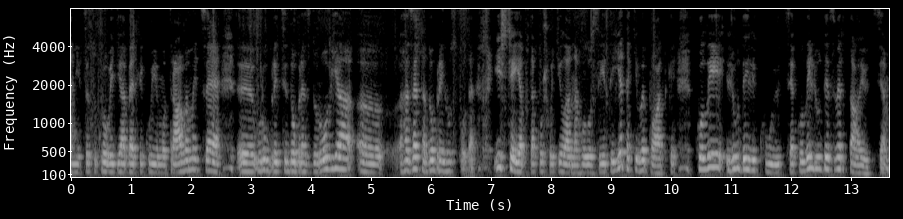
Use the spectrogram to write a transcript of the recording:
останніх це цукровий діабет лікуємо травами. Це е, в рубриці Добре здоров'я. е, Газета Добрий господар. І ще я б також хотіла наголосити: є такі випадки, коли люди лікуються, коли люди звертаються.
